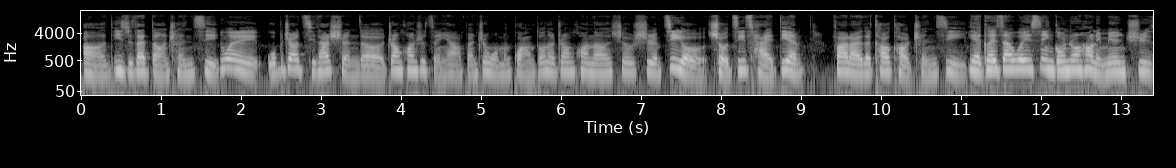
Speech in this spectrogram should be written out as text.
呃，一直在等成绩，因为我不知道其他省的状况是怎样，反正我们广东的状况呢，就是既有手机彩电。发来的高考成绩，也可以在微信公众号里面去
